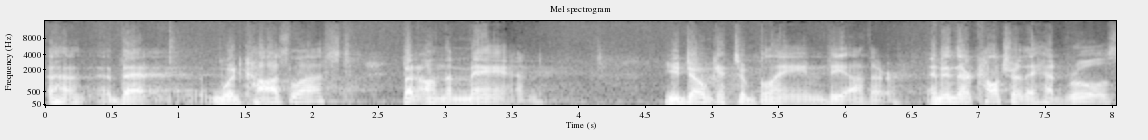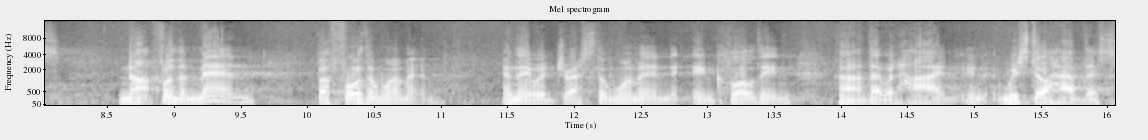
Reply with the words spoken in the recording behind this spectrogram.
uh, that would cause lust but on the man. You don't get to blame the other. And in their culture they had rules not for the men but for the women and they would dress the woman in clothing uh, that would hide. We still have this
